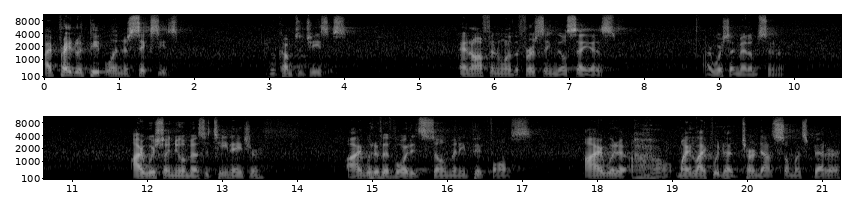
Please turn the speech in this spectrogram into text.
I've prayed with people in their 60s who come to Jesus. And often one of the first things they'll say is, I wish I met him sooner. I wish I knew him as a teenager. I would have avoided so many pitfalls. I would have, oh, my life would have turned out so much better.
